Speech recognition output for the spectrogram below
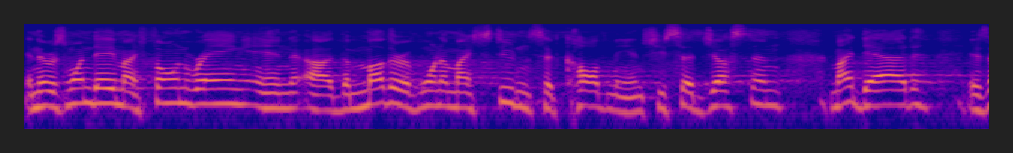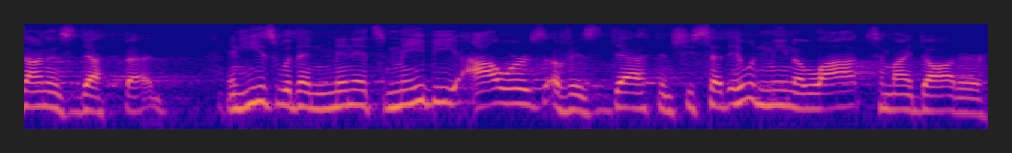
And there was one day my phone rang, and uh, the mother of one of my students had called me, and she said, Justin, my dad is on his deathbed, and he's within minutes, maybe hours of his death. And she said, It would mean a lot to my daughter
